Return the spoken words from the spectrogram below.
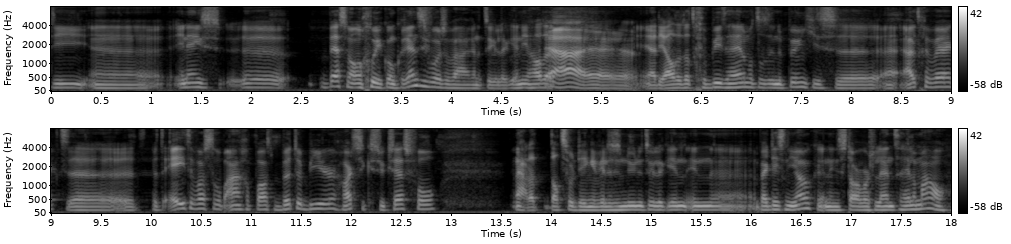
Die uh, ineens uh, best wel een goede concurrentie voor ze waren natuurlijk. En die hadden, ja, ja, ja. ja die hadden dat gebied helemaal tot in de puntjes uitgewerkt. Het, het, eten was erop aangepast. Butterbier, hartstikke succesvol. Nou, dat, dat soort dingen willen ze nu natuurlijk in, in, bij Disney ook. En in Star Wars Land helemaal.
